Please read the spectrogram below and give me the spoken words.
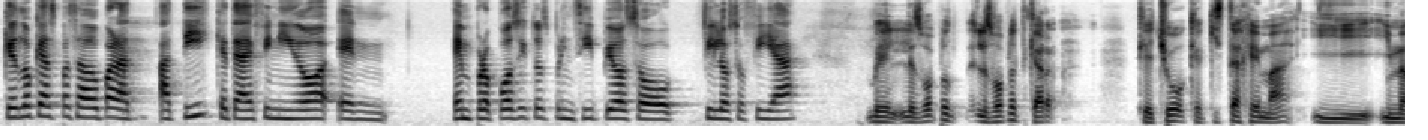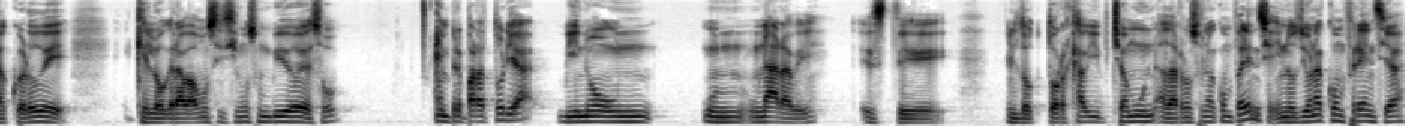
qué es lo que has pasado para a ti que te ha definido en, en propósitos, principios o filosofía? Les voy, a, platicar que he hecho que aquí está Gema y, me acuerdo de que lo grabamos, hicimos un video de eso en preparatoria vino un, árabe, este, el doctor Habib Chamun, a darnos una conferencia y nos dio una conferencia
